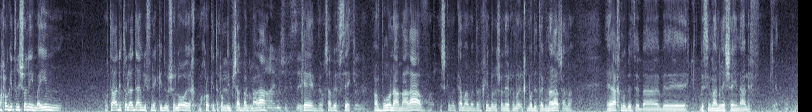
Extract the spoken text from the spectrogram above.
מחלוקת ראשונים, האם מותר ליטול ידיים לפני קידוש או לא, מחלוקת איך לומדים פשט בגמרא. אה, אם יש הפסק. כן, זה עכשיו הפסק. רב ברונה אמר רב, יש כמה, כמה דרכים בראשונה איך איך ללמוד את הגמרא שם. הארכנו בזה בסימן רע"א. כן. אוקיי.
